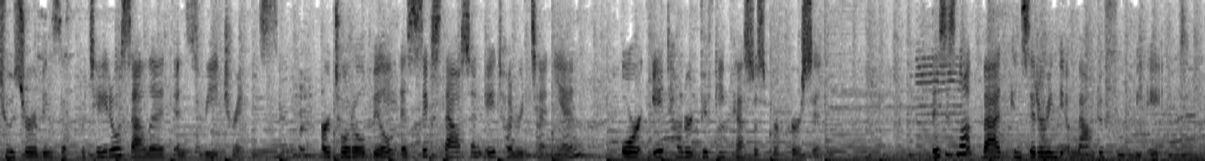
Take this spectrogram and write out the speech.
two servings of potato salad, and three drinks. Our total bill is 6,810 yen, or 850 pesos per person. This is not bad considering the amount of food we ate.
